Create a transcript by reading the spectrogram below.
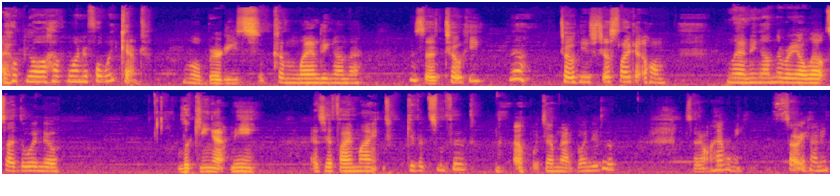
I hope you all have a wonderful weekend. Little birdies come landing on the. Is a towhee? Yeah, towhee's just like at home, landing on the rail outside the window, looking at me as if I might give it some food, which I'm not going to do, so I don't have any. Sorry, honey.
